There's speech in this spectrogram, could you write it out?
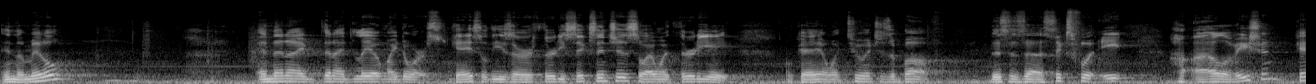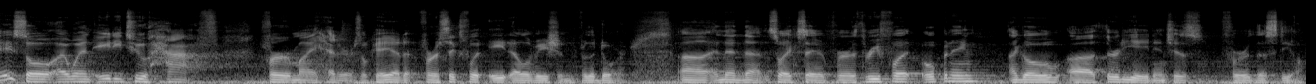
in the middle. And then I then I lay out my doors, okay? So these are 36 inches, so I went 38, okay? I went two inches above. This is a six foot eight uh, elevation, okay? So I went 82 half for my headers, okay? A, for a six foot eight elevation for the door. Uh, and then that, so I say for a three foot opening, I go uh, 38 inches for the steel.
